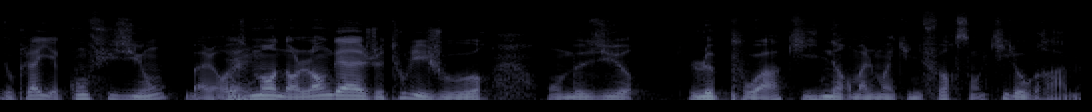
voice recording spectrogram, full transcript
Donc là, il y a confusion. Malheureusement, dans le langage de tous les jours, on mesure le poids, qui normalement est une force en kilogrammes.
